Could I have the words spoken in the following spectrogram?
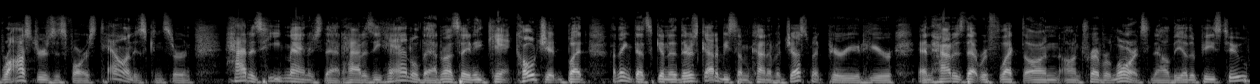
rosters as far as talent is concerned. How does he manage that? How does he handle that? I'm not saying he can't coach it, but I think that's going to there's got to be some kind of adjustment period here. And how does that reflect on on Trevor Lawrence? Now the other piece too,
